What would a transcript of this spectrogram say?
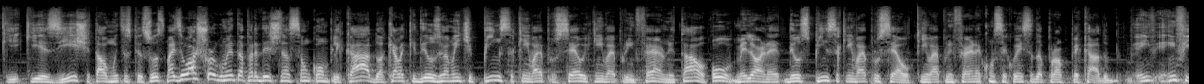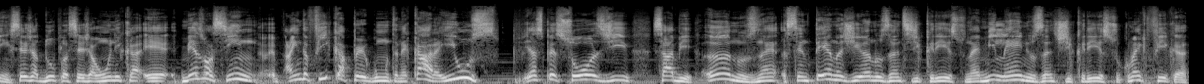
que, que existe e tal, muitas pessoas, mas eu acho o argumento da predestinação complicado, aquela que Deus realmente pinça quem vai pro céu e quem vai pro inferno e tal. Ou melhor, né, Deus pinça quem vai pro céu, quem vai pro inferno é consequência do próprio pecado. Enfim, seja dupla, seja única, e mesmo assim, ainda fica a pergunta, né, cara, e os e as pessoas de, sabe, anos, né, centenas de anos antes de Cristo, né, milênios antes de Cristo, como é que fica?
